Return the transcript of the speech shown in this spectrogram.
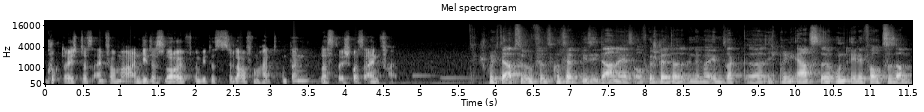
guckt euch das einfach mal an, wie das läuft und wie das zu laufen hat und dann lasst euch was einfallen spricht er absolut für das Konzept, wie es Idana jetzt aufgestellt hat, indem er eben sagt, äh, ich bringe Ärzte und EDV zusammen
